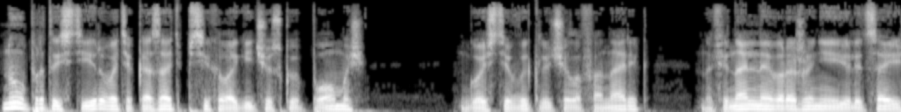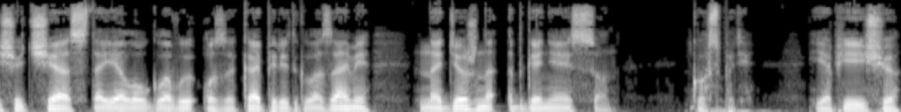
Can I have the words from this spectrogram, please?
«Ну, протестировать, оказать психологическую помощь». Гостья выключила фонарик, но финальное выражение ее лица еще час стояло у главы ОЗК перед глазами, надежно отгоняя сон. «Господи, я б ей еще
